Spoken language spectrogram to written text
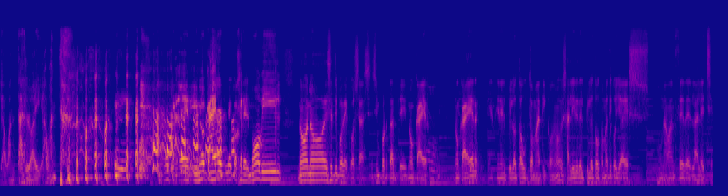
y aguantarlo ahí, aguantarlo. y, no caer, no coger el móvil, no, no, ese tipo de cosas. Es importante no caer, no caer en, el piloto automático. ¿no? Salir del piloto automático ya es un avance de la leche.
